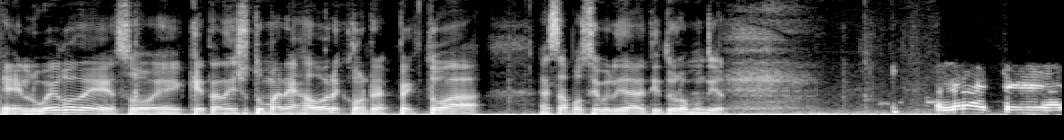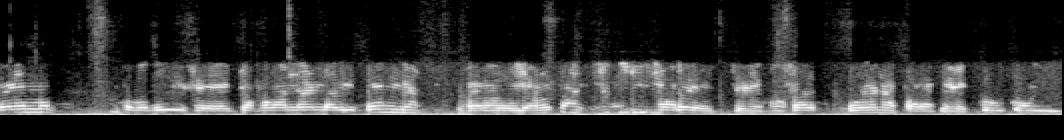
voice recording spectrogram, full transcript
eh, luego de eso, eh, ¿qué te han dicho tus manejadores con respecto a, esa posibilidad de título mundial? Este, ahora mismo, como tú dices, está jugando en David Berna, pero ya no están seguros este, cosas buenas para pelear con, con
